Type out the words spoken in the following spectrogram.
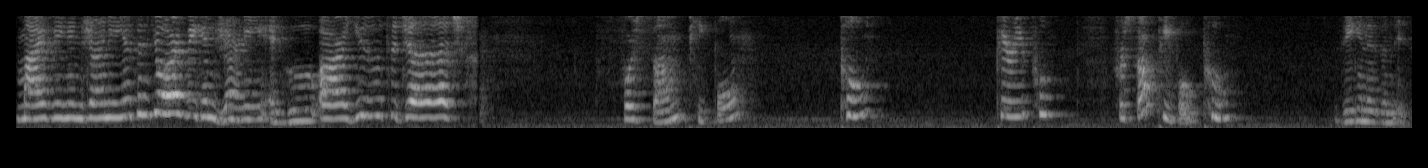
My vegan journey isn't your vegan journey, and who are you to judge? For some people, poo, period, poo. For some people, poo, veganism is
